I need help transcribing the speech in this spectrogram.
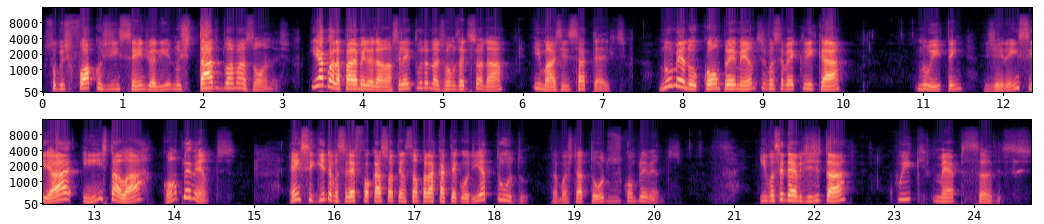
sobre os focos de incêndio ali no estado do Amazonas. E agora, para melhorar nossa leitura, nós vamos adicionar imagens de satélite. No menu Complementos, você vai clicar no item Gerenciar e instalar complementos. Em seguida, você deve focar sua atenção para a categoria Tudo para mostrar todos os complementos. E você deve digitar Quick Map Service.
